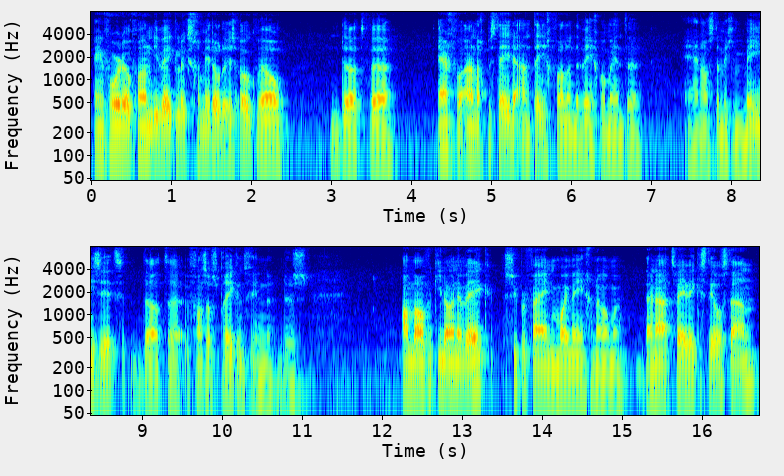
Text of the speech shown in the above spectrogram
Een voordeel van die wekelijks gemiddelde is ook wel dat we erg veel aandacht besteden aan tegenvallende weegmomenten. En als het een beetje mee zit, dat uh, vanzelfsprekend vinden. Dus anderhalve kilo in een week, super fijn, mooi meegenomen. Daarna twee weken stilstaan,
